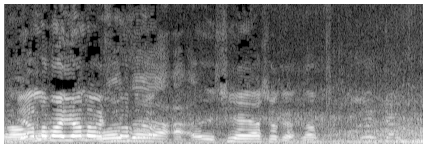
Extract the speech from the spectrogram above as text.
এই কারণে যখন আমার মুরগি দিলাম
